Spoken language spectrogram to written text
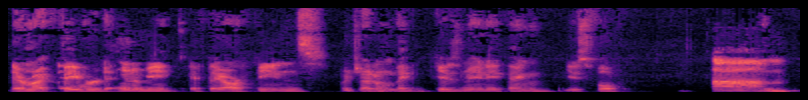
They're my favorite enemy if they are fiends, which I don't think gives me anything useful. Um,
